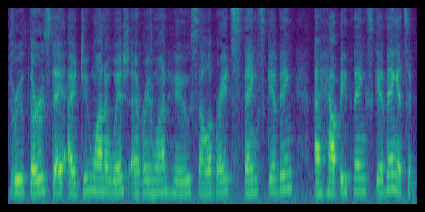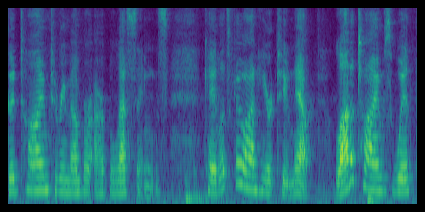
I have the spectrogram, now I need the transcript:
through Thursday, I do want to wish everyone who celebrates Thanksgiving a happy Thanksgiving. It's a good time to remember our blessings. Okay, let's go on here too. Now, a lot of times with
